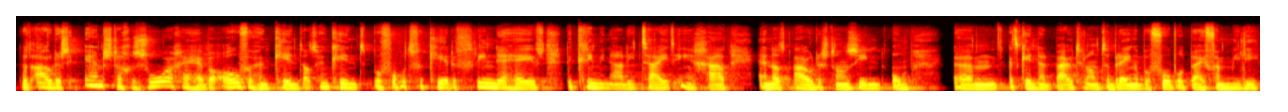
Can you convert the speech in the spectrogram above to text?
dat ouders ernstige zorgen hebben over hun kind. Dat hun kind bijvoorbeeld verkeerde vrienden heeft, de criminaliteit ingaat. En dat ouders dan zien om um, het kind naar het buitenland te brengen, bijvoorbeeld bij familie,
